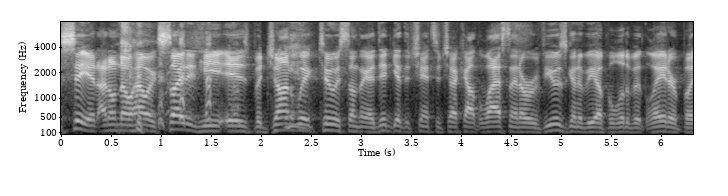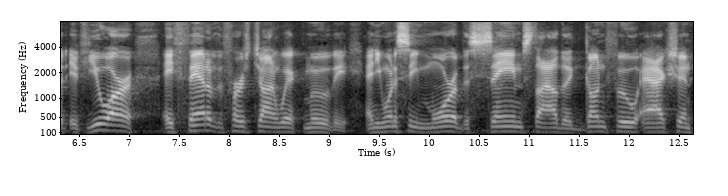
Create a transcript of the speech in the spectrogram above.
see it. I don't know how excited he is, but John Wick 2 is something I did get the chance to check out last night. Our review is going to be up a little bit later, but if you are a fan of the first John Wick movie and you want to see more of the same style, the gun fu action,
